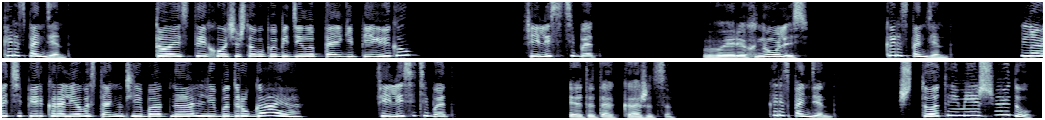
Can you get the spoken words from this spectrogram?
Корреспондент. То есть ты хочешь, чтобы победила Пегги Пигвикл? Фелисити Бет. Вы рехнулись? Корреспондент. Но ведь теперь королевой станет либо одна, либо другая. Фелисити Бет. Это так кажется. Корреспондент. Что ты имеешь в виду?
